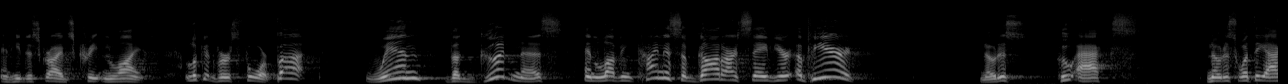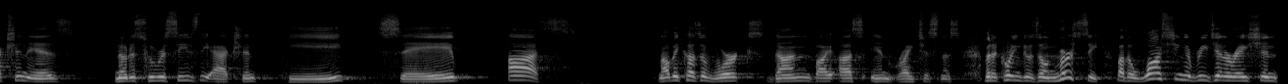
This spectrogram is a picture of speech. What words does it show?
and he describes Cretan life. Look at verse 4. But when the goodness and loving kindness of God our Savior appeared, notice who acts, notice what the action is, notice who receives the action. He saved us not because of works done by us in righteousness, but according to his own mercy, by the washing of regeneration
